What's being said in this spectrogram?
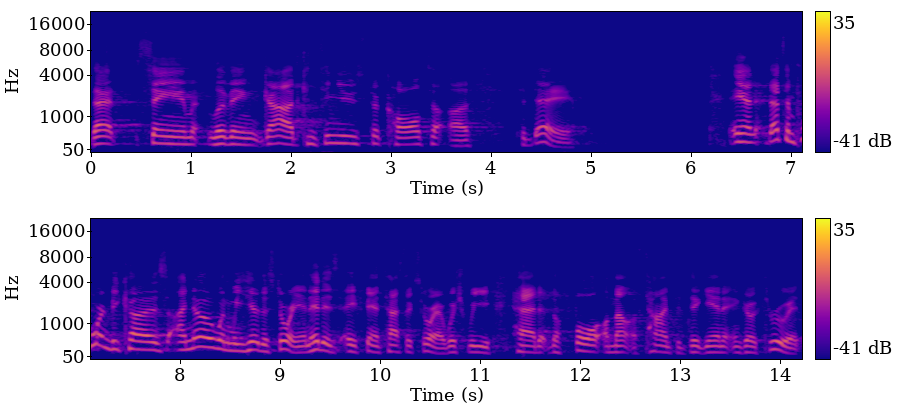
That same living God continues to call to us today. And that's important because I know when we hear the story, and it is a fantastic story. I wish we had the full amount of time to dig in and go through it.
